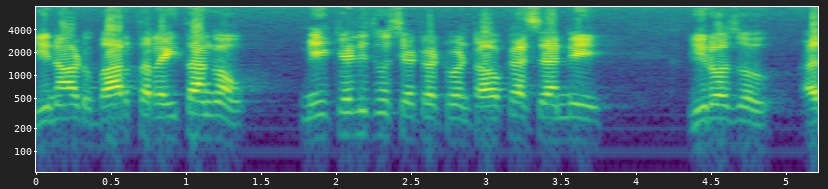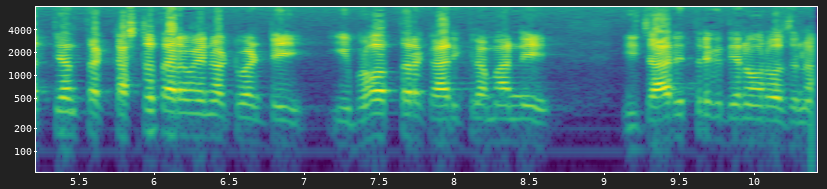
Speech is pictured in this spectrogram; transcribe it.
ఈనాడు భారత రైతాంగం మీకెళ్ళి చూసేటటువంటి అవకాశాన్ని ఈరోజు అత్యంత కష్టతరమైనటువంటి ఈ బృహత్తర కార్యక్రమాన్ని ఈ చారిత్రక దినం రోజున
